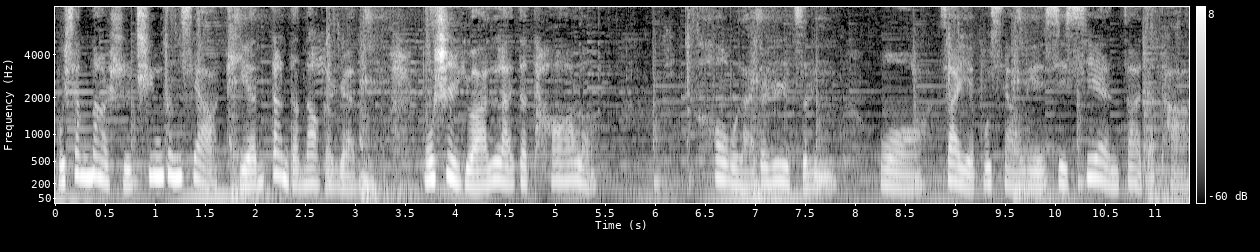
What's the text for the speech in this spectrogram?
不像那时青灯下恬淡的那个人，不是原来的他了。后来的日子里。我再也不想联系现在的他，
